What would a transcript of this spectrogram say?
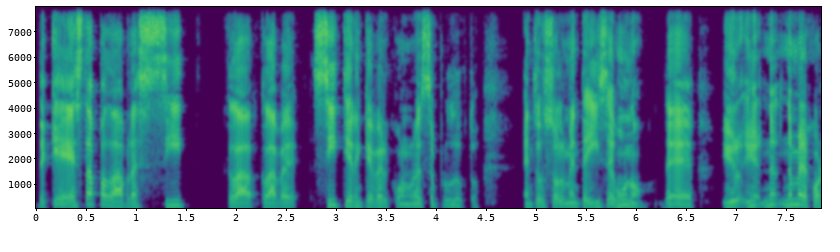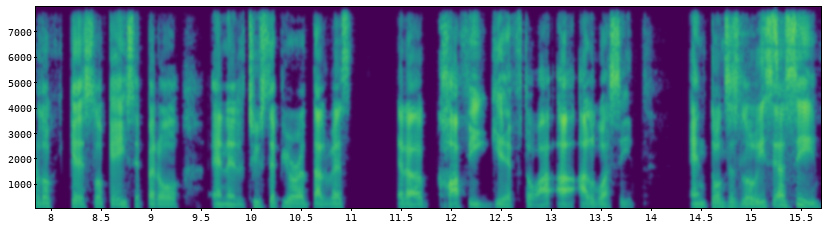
de que esta palabra sí clave sí tiene que ver con ese producto. Entonces solamente hice uno. De, no, me recuerdo qué es lo que hice, pero en el two-step URL tal vez era coffee gift o algo así. Entonces lo hice así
